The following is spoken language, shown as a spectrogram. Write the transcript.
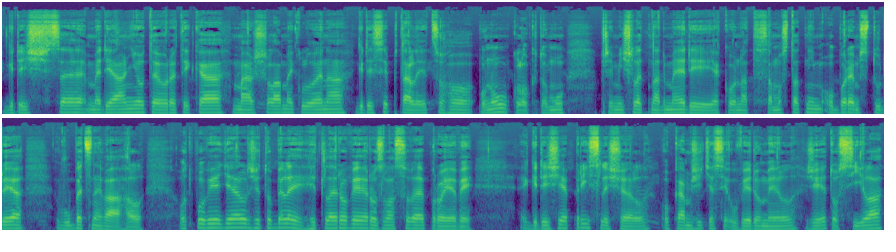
Když se mediálního teoretika Marshalla McLuhana kdysi ptali, co ho ponouklo k tomu přemýšlet nad médií jako nad samostatným oborem studia, vůbec neváhal. Odpověděl, že to byly Hitlerovy rozhlasové projevy. Když je prý slyšel, okamžitě si uvědomil, že je to síla,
